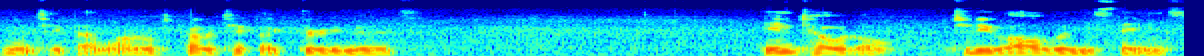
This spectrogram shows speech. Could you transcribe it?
It won't take that long. It'll probably take like 30 minutes in total to do all of these things.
